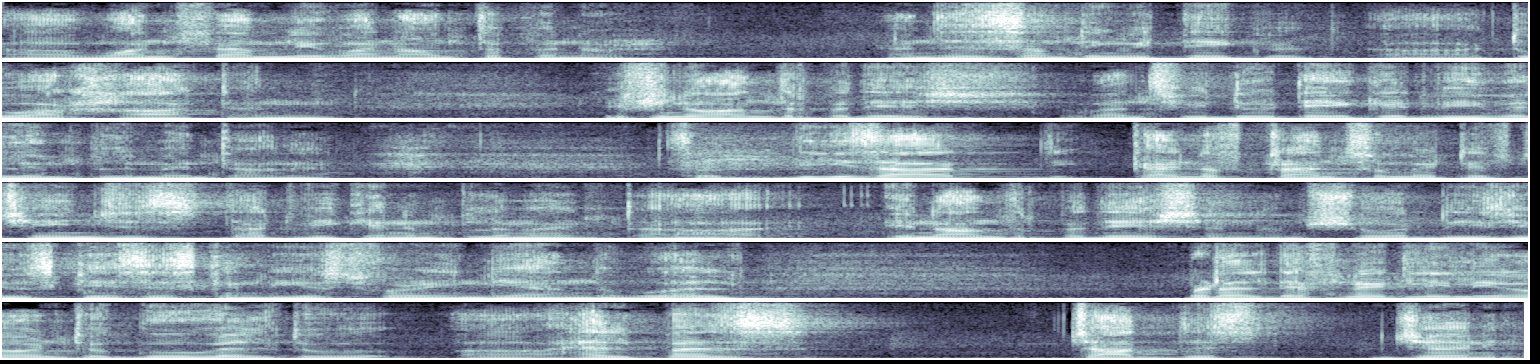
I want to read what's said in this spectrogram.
uh, one family, one entrepreneur. And this is something we take with, uh, to our heart. And if you know Andhra Pradesh, once we do take it, we will implement on it. So these are the kind of transformative changes that we can implement uh, in Andhra Pradesh, and I'm sure these use cases can be used for India and the world. But I'll definitely lean on to Google to uh, help us chart this journey.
